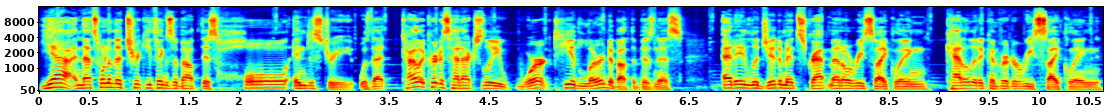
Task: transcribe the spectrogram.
yeah, and that's one of the tricky things about this whole industry was that Tyler Curtis had actually worked. He had learned about the business at a legitimate scrap metal recycling, catalytic converter recycling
